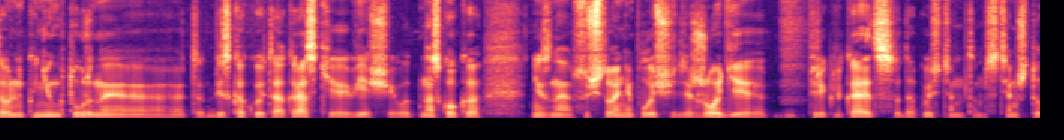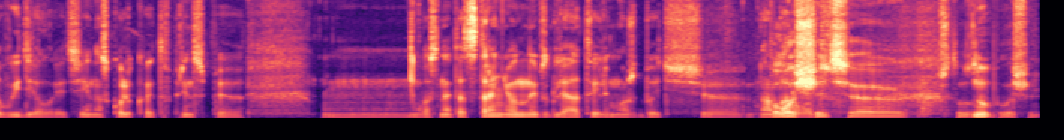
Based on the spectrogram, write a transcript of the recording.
довольно конъюнктурные, это без какой-то окраски вещи. Вот насколько, не знаю, существование площади Жоги перекликается, допустим, там, с тем, что вы делаете, и насколько это, в принципе, у вас на это отстраненный взгляд или, может быть, э, наоборот. Площадь, э, что за ну, площадь?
